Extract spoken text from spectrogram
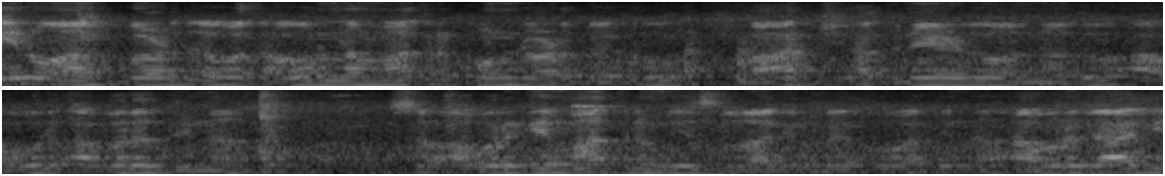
ಏನೂ ಆಗಬಾರ್ದು ಅವತ್ತು ಅವ್ರನ್ನ ಮಾತ್ರ ಕೊಂಡಾಡಬೇಕು. ಮಾರ್ಚ್ ಹದಿನೇಳು ಅನ್ನೋದು ಅವ್ರ ಅವರ ದಿನ. ಸೊ ಅವ್ರಿಗೆ ಮಾತ್ರ ಮೀಸಲಾಗಿರ್ಬೇಕು ಆ ದಿನ. ಅವ್ರಿಗಾಗಿ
